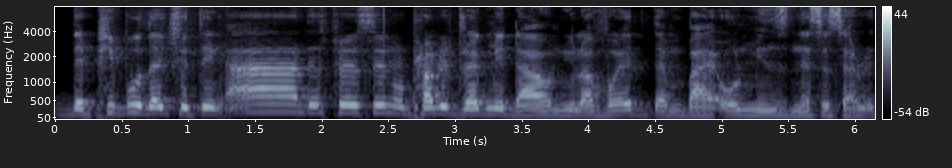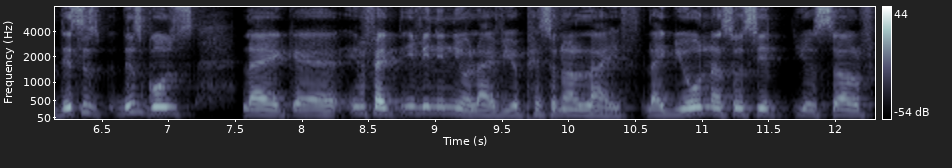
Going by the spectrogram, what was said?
the people that you think, ah, this person will probably drag me down, you'll avoid them by all means necessary. This is this goes like uh, in fact even in your life your personal life like you won't associate yourself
